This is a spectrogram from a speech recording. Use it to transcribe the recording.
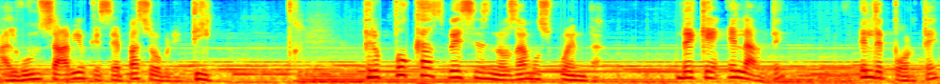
algún sabio que sepa sobre ti. Pero pocas veces nos damos cuenta de que el arte, el deporte,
